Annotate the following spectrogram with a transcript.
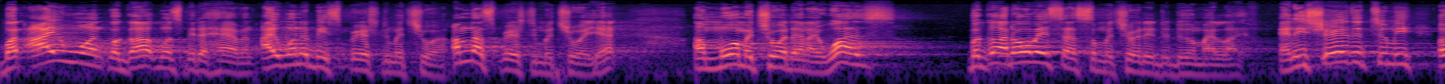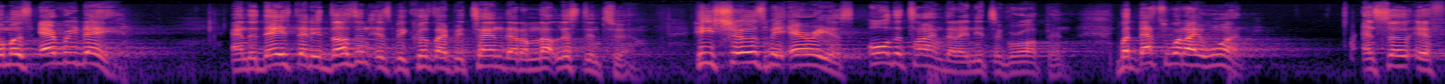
But I want what God wants me to have, and I want to be spiritually mature. I'm not spiritually mature yet. I'm more mature than I was, but God always has some maturity to do in my life. And He shares it to me almost every day. And the days that He doesn't is because I pretend that I'm not listening to Him. He shows me areas all the time that I need to grow up in. But that's what I want. And so if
